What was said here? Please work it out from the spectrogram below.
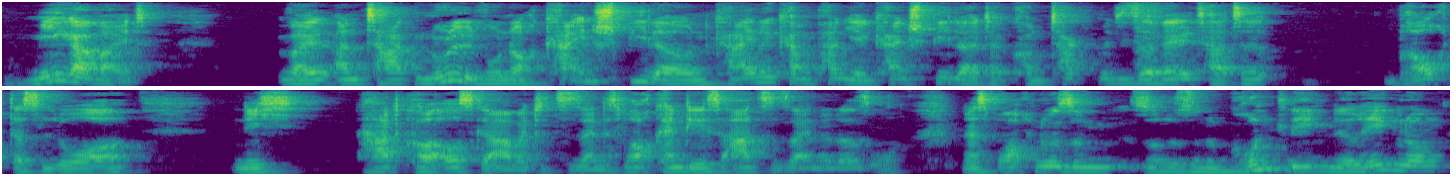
mega weit. Weil an Tag null, wo noch kein Spieler und keine Kampagne, kein Spielleiter Kontakt mit dieser Welt hatte, braucht das Lore nicht hardcore ausgearbeitet zu sein. Das braucht kein DSA zu sein oder so. Das braucht nur so, so, so eine grundlegende Regelung.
